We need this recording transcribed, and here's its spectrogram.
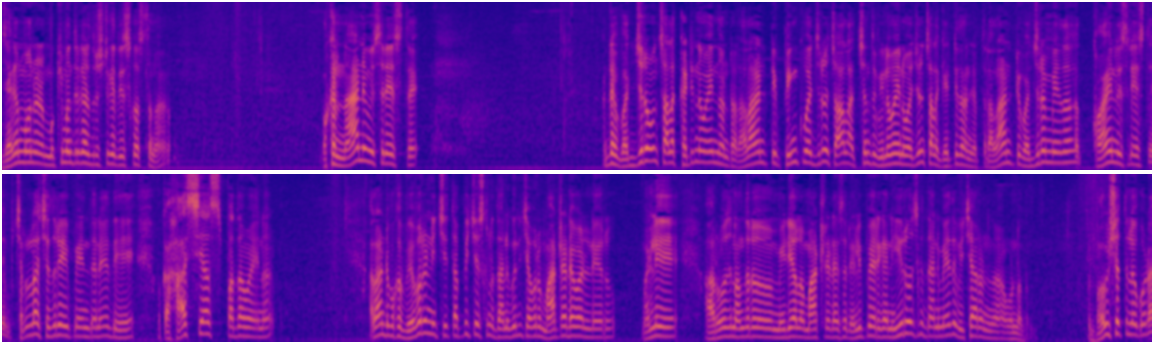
జగన్మోహన్ ముఖ్యమంత్రి గారి దృష్టికి తీసుకొస్తున్నా. ఒక నాణ్యం విసిరేస్తే అంటే వజ్రం చాలా కఠినమైంది అంటారు అలాంటి పింక్ వజ్రం చాలా అత్యంత విలువైన వజ్రం చాలా గట్టిదని చెప్తారు. అలాంటి వజ్రం మీద కాయిన్లు విసిరేస్తే చల్లా చెదురైపోయింది అనేది ఒక హాస్యాస్పదమైన అలాంటి ఒక వివరణ ఇచ్చి తప్పించేసుకున్న దాని గురించి ఎవరు మాట్లాడేవాళ్ళు లేరు. మళ్ళీ ఆ రోజున అందరూ మీడియాలో మాట్లాడేసరి వెళ్ళిపోయారు కానీ ఈ రోజుకి దాని మీద విచారణ ఉండదు. భవిష్యత్తులో కూడా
